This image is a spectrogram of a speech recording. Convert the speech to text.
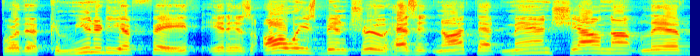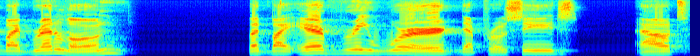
For the community of faith, it has always been true, has it not, that man shall not live by bread alone, but by every word that proceeds out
